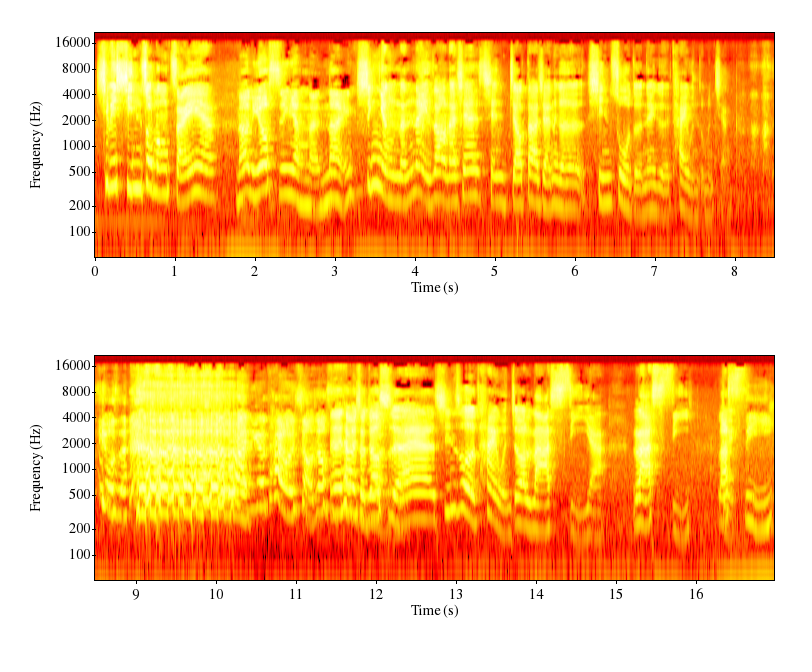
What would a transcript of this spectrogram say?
下面星座拢知呀。然后你又心痒难耐，心痒难耐，你知道吗？来，现在先教大家那个星座的那个泰文怎么讲。又是突然一个泰文小教室，哎，泰文小教室，哎，星座的泰文就叫拉西呀，拉西，拉对。西，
